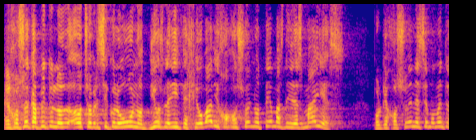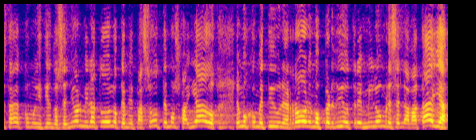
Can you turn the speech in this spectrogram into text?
en Josué capítulo 8, versículo 1, Dios le dice, Jehová dijo a Josué, no temas ni desmayes. Porque Josué en ese momento estaba como diciendo, Señor, mira todo lo que me pasó, te hemos fallado, hemos cometido un error, hemos perdido tres mil hombres en la batalla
